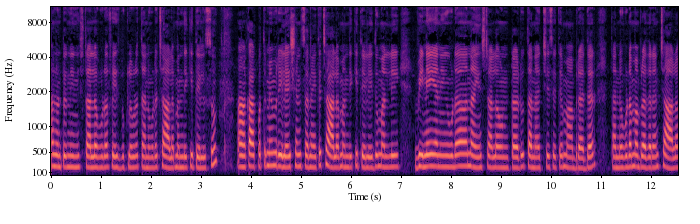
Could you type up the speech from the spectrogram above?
అని ఉంటుంది. ఇన్స్టాలో కూడా ఫేస్బుక్లో కూడా తను కూడా చాలా మందికి తెలుసు. కాకపోతే మేము రిలేషన్స్ అని అయితే చాలా మందికి తెలియదు మళ్ళీ వినయ్ అని కూడా నా ఇన్స్టాలో ఉంటాడు. తను వచ్చేసి అయితే మా బ్రదర్. తను కూడా మా బ్రదర్ అని చాలా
